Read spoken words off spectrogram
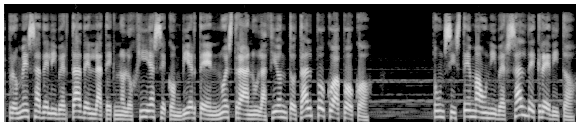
promesa de libertad en la tecnología se convierte en nuestra anulación total poco a poco. Un sistema universal de crédito.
